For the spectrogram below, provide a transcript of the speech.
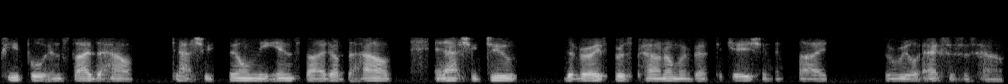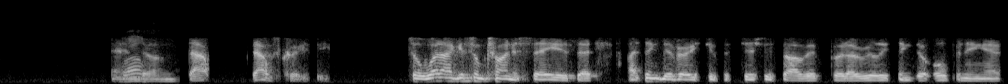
people inside the house to actually film the inside of the house and actually do the very first paranormal investigation inside the real Exorcist house. And Wow. um, that that was crazy. So what I guess I'm trying to say is that I think they're very superstitious of it, but I really think they're opening it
